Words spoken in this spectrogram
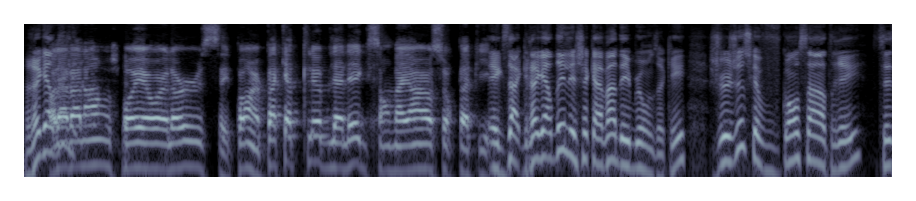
Pas Regardez. l'Avalanche, pas les Oilers, c'est pas un paquet de clubs de la Ligue qui sont meilleurs sur papier. Exact. Regardez l'échec avant des Bruins, OK? Je veux juste que vous vous concentrez. C'est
